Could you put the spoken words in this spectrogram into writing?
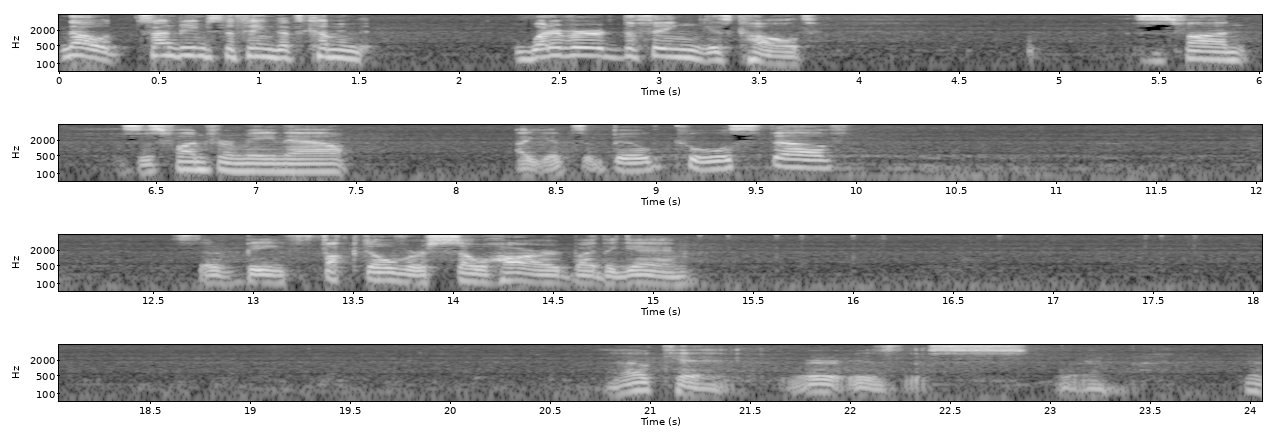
no, sunbeam's the thing that's coming. Whatever the thing is called. This is fun. This is fun for me now. I get to build cool stuff. Instead of being fucked over so hard by the game. Okay, where is this? Where am I? Here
